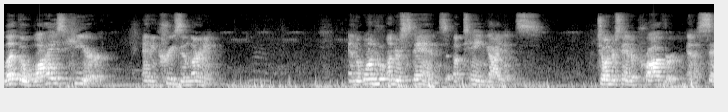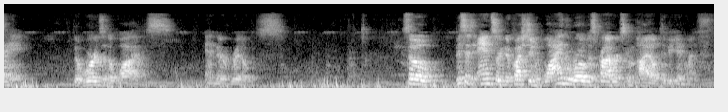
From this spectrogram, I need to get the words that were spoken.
Let the wise hear and increase in learning, and the one who understands obtain guidance, to understand a proverb and a saying, the words of the wise and their riddles. So, this is answering the question why in the world was Proverbs compiled to begin with?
